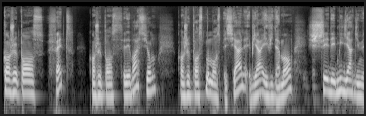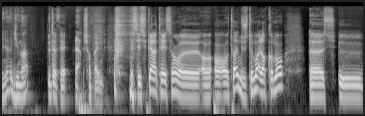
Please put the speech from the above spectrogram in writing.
quand je pense fête, quand je pense célébration, quand je pense moment spécial, eh bien, évidemment, chez des milliards d'humains. Tout à fait. Champagne. C'est super intéressant, euh, Antoine. Justement, alors comment, euh, euh,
